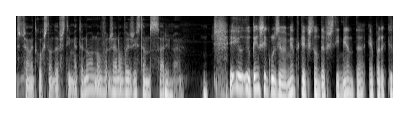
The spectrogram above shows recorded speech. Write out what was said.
especialmente com a questão da vestimenta, não, não, já não vejo isso tão necessário, não é? Eu, eu, penso inclusivamente que a questão da vestimenta é para que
